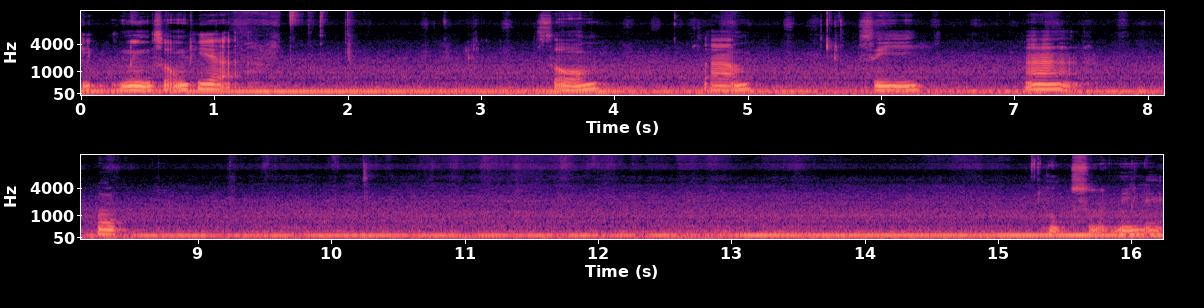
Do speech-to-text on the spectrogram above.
อีกหนึ่งสองเที่ย สองสามสี่ห้าหกหกสูตรนี้เลย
